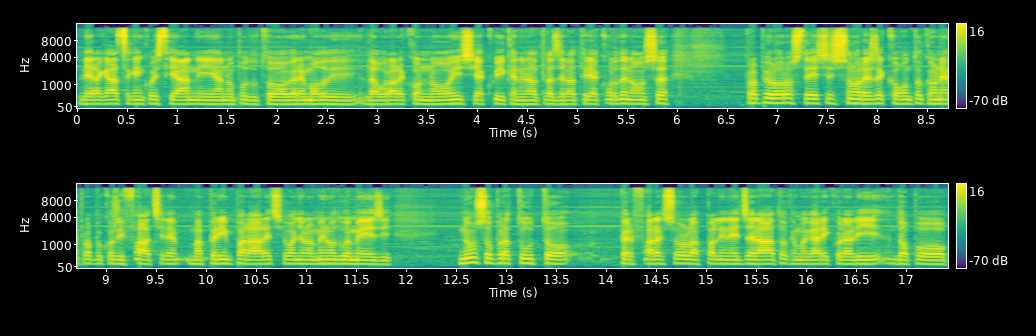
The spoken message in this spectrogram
le ragazze che in questi anni hanno potuto avere modo di lavorare con noi, sia qui che nell'altra gelateria Cordenons, proprio loro stessi si sono rese conto che non è proprio così facile, ma per imparare ci vogliono almeno due mesi. Non soprattutto per fare solo la pallina di gelato, che magari quella lì dopo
